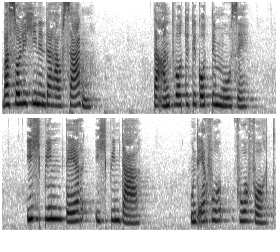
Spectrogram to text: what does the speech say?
Was soll ich ihnen darauf sagen? Da antwortete Gott dem Mose, ich bin der, ich bin da. Und er fuhr, fuhr fort,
